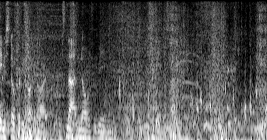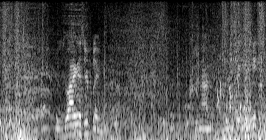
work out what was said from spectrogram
game is still pretty fucking hard. It's not known for being an easy game. It's not easy. Which is why I guess you're playing it. You're not. You don't play any games.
